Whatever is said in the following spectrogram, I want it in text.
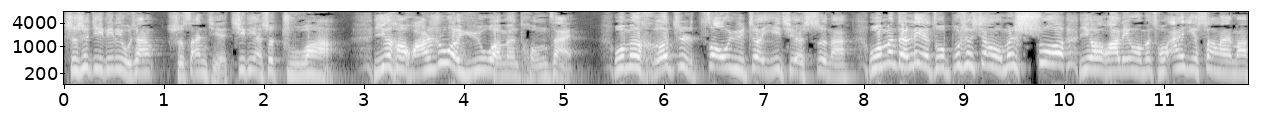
史诗记》第六章十三节，基甸说：“主啊，耶和华若与我们同在，我们何至遭遇这一切事呢？我们的列祖不是向我们说耶和华领我们从埃及上来吗？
